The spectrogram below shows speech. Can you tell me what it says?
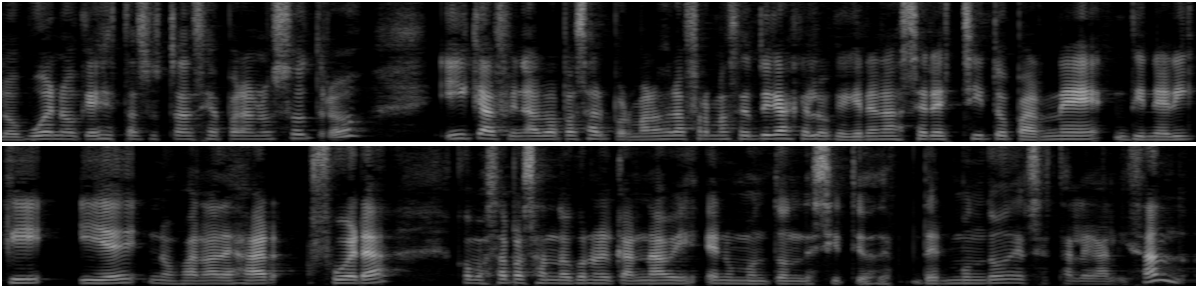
lo bueno que es esta sustancia para nosotros y que al final va a pasar por manos de las farmacéuticas que lo que quieren hacer es chito, parné, dineriki y eh, nos van a dejar fuera, como está pasando con el cannabis en un montón de sitios del mundo que se está legalizando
